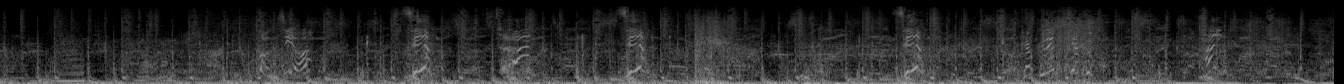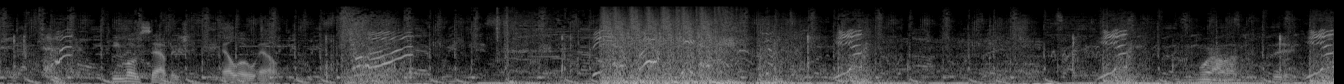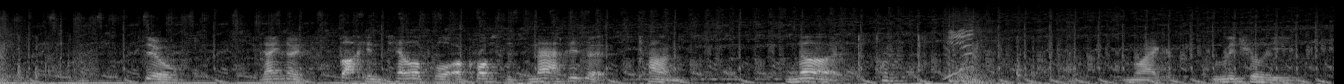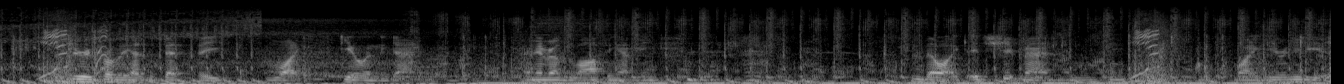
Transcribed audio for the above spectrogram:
Timo Savage, LOL. Literally, Fury probably has the best beast, like, skill in the game. And everyone's laughing at me. They're like, it's shit, man. Like, you're an idiot.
